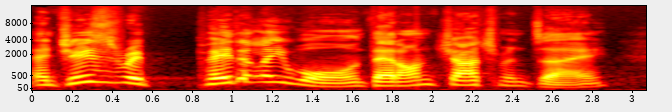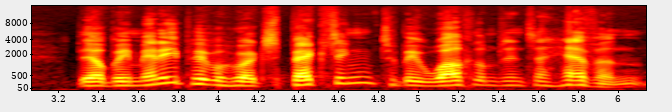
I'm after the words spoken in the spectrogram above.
And Jesus repeatedly warned that on Judgment Day, there'll be many people who are expecting to be welcomed into heaven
